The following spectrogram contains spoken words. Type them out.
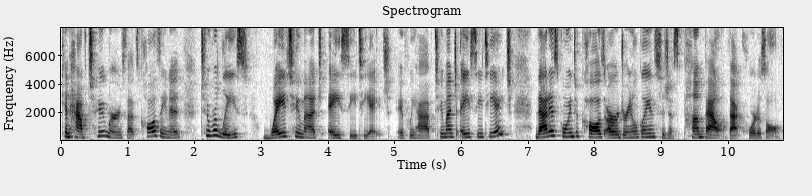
can have tumors that's causing it to release way too much ACTH. If we have too much ACTH, that is going to cause our adrenal glands to just pump out that cortisol.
